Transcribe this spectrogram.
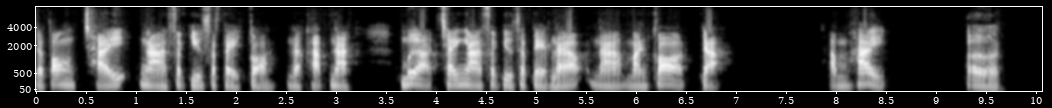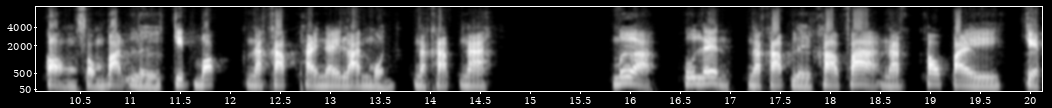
จะต้องใช้งานสกิลสเตตก่อนนะครับนะเมื่อใช้งานสกิลสเตตแล้วนะมันก็จะทำให้เปิดกล่องสมบัติหรือกิฟต์บ็อก นะครับ ภายในลานหมุนนะครับนะ เมื่อผู้เล่นนะครับ หรือคาฟ้านะเข้าไปเก็บ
